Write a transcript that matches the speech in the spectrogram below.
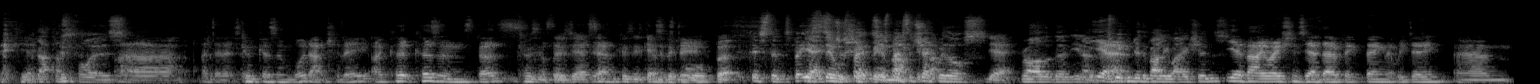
Yeah. Would that classify as? Uh, I don't know. Second cousin would actually. I cousins does. Cousins does, yeah. Second cousins getting a bit Cousins do. more, but distance, but It yeah, it's still just, should be it's a best to check cap. with us yeah, rather than you know because Yeah. we can do the valuations. Yeah, valuations. Yeah, they're a big thing that we do. Um,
